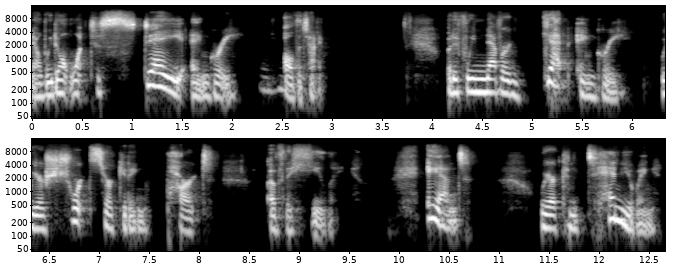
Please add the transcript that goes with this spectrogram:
Now, we don't want to stay angry mm-hmm. all the time. But if we never get angry, we are short circuiting part of the healing. And we are continuing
